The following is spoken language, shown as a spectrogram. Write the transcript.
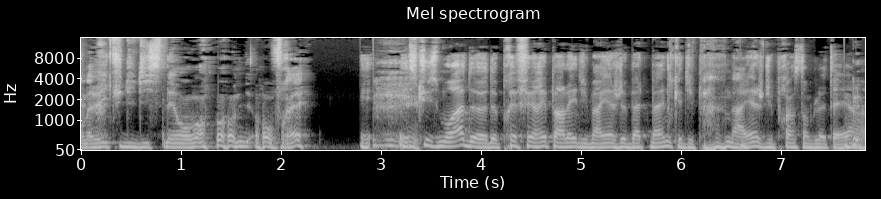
On a vécu du Disney en, en, en vrai. Excuse-moi de, de préférer parler du mariage de Batman que du mariage du prince d'Angleterre.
